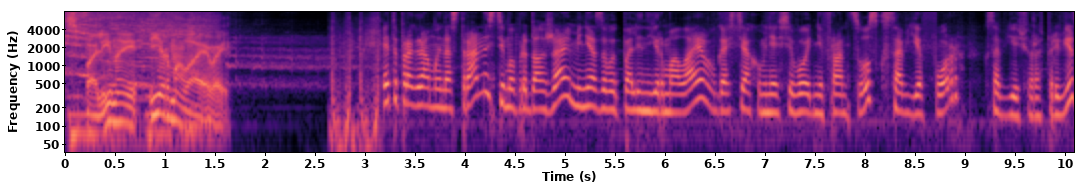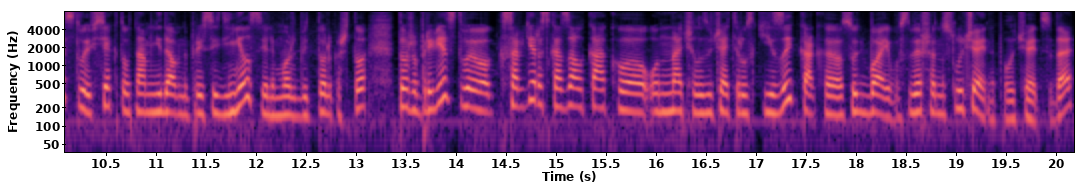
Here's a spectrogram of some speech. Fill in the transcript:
с Полиной Ермолаевой. Это программа «Иностранности». Мы продолжаем. Меня зовут Полина Ермолаева. В гостях у меня сегодня француз Ксавье Фор. Ксавье еще раз приветствую. Всех, кто к нам недавно присоединился, или, может быть, только что, тоже приветствую. Ксавье рассказал, как э, он начал изучать русский язык, как э, судьба его совершенно случайно, получается, да,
